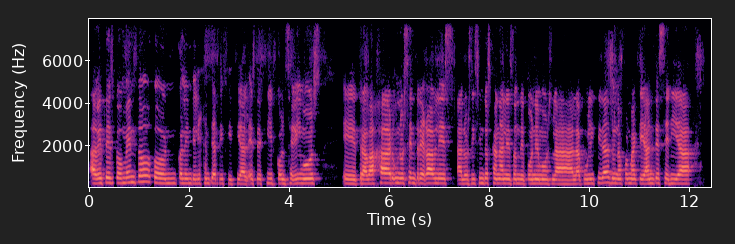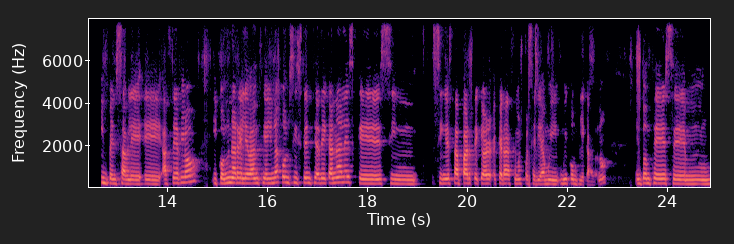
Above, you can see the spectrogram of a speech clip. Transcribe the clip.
a veces comento con, la inteligencia artificial, es decir, conseguimos eh, trabajar unos entregables a los distintos canales donde ponemos la, publicidad de una forma que antes sería impensable eh, hacerlo y con una relevancia y una consistencia de canales que sin, esta parte que ahora, hacemos pues sería muy, muy complicado. Entonces, em,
